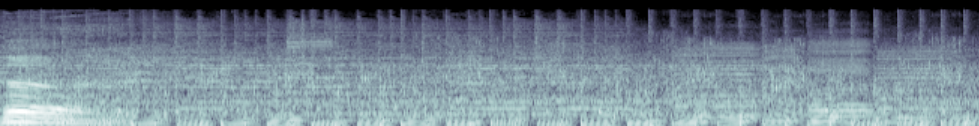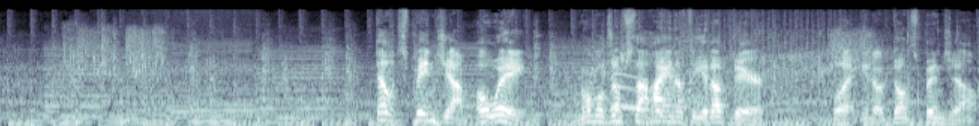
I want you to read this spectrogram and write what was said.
don't spin jump. Oh, wait. Normal jump's not high enough to get up there. But, you know, don't spin jump.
